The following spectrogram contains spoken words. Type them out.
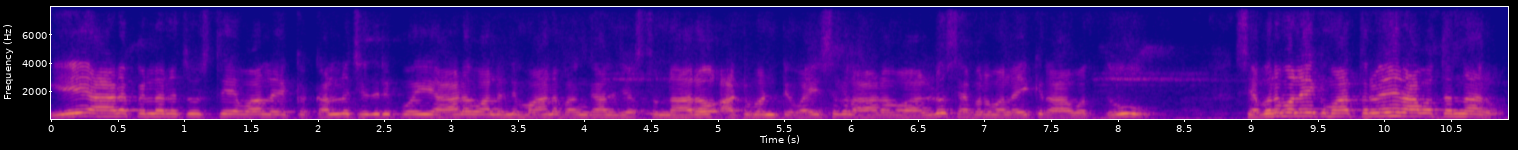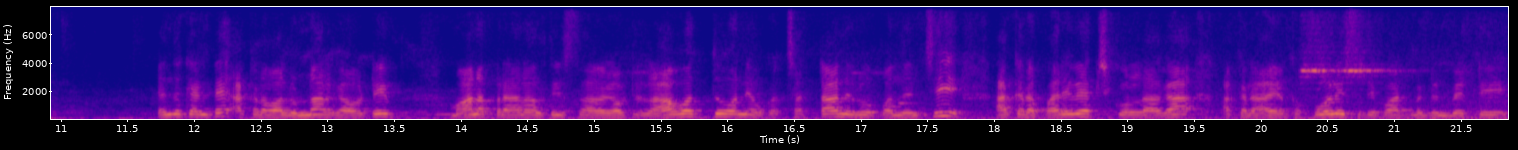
ఏ ఆడపిల్లను చూస్తే వాళ్ళ యొక్క కళ్ళు చెదిరిపోయి ఆడవాళ్ళని మానభంగాలు చేస్తున్నారో అటువంటి వయసు గల ఆడవాళ్ళు శబరిమలైకి రావద్దు. శబరిమలైకి మాత్రమే రావద్దన్నారు. ఎందుకంటే అక్కడ వాళ్ళు ఉన్నారు కాబట్టి మాన ప్రాణాలు తీస్తున్నారు కాబట్టి రావద్దు అనే ఒక చట్టాన్ని రూపొందించి అక్కడ పర్యవేక్షకుల్లాగా అక్కడ ఆ యొక్క పోలీసు డిపార్ట్మెంట్ని పెట్టి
